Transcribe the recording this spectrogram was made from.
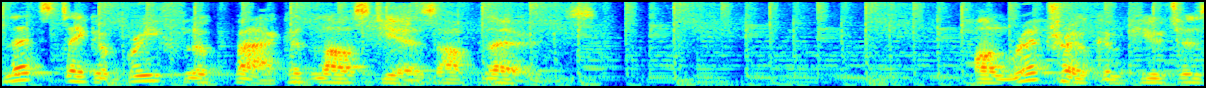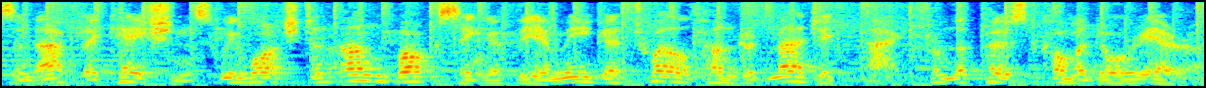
Let's take a brief look back at last year's uploads. On retro computers and applications we watched an unboxing of the Amiga 1200 Magic Pack from the post-Commodore era.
